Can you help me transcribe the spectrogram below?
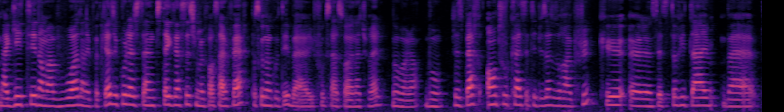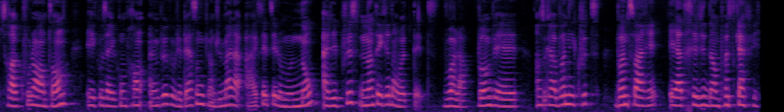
ma gaieté dans ma voix dans les podcasts. Du coup, là, c'est un petit exercice, je me force à le faire parce que d'un côté, bah, il faut que ça soit naturel. Donc voilà. Bon, j'espère en tout cas cet épisode vous aura plu, que euh, cette story time bah, sera cool à entendre et que vous allez comprendre un peu que les personnes qui ont du mal à, accepter le mot non, allez plus l'intégrer dans votre tête. Voilà. Bon, ben, en tout cas, bonne écoute, bonne soirée et à très vite dans Post Café.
